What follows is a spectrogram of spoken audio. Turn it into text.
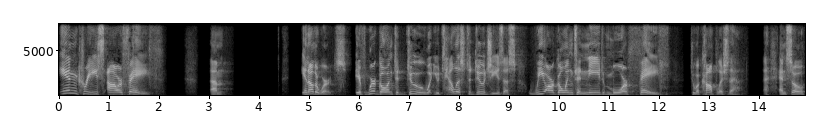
Increase our faith. Um, in other words, if we're going to do what you tell us to do, Jesus, we are going to need more faith to accomplish that. And so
